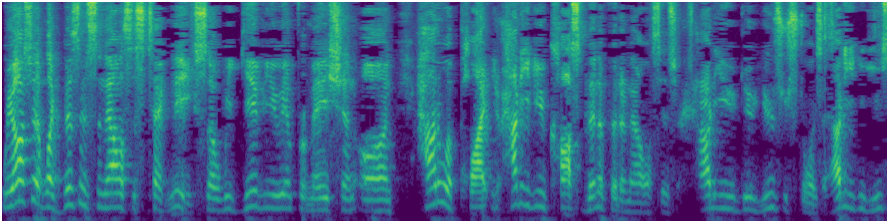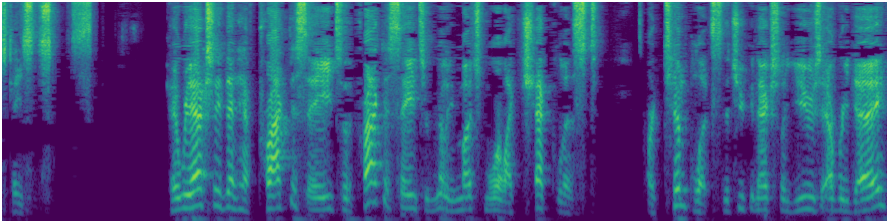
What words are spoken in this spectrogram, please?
We also have like business analysis techniques. So we give you information on how to apply, you know, how do you do cost benefit analysis, how do you do user stories, how do you do use cases. Okay, we actually then have practice aids. So the practice aids are really much more like checklists or templates that you can actually use every day.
